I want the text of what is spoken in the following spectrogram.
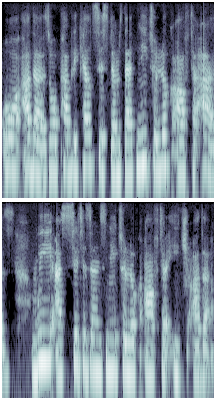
or others or public health systems that need to look after us. We as citizens need to look after each other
